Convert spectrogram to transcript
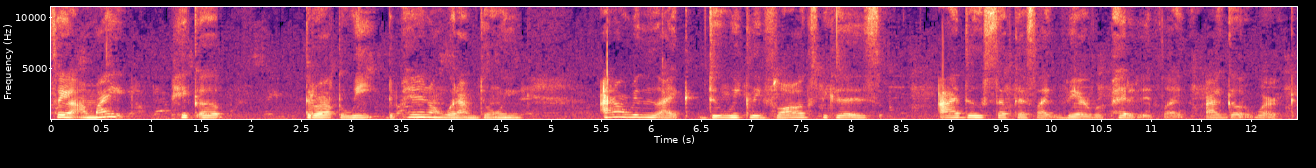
so yeah, I might pick up throughout the week depending on what i'm doing I don't really like do weekly vlogs because I do stuff that's like very repetitive. Like I go to work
